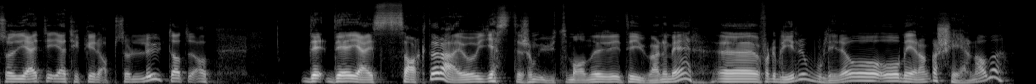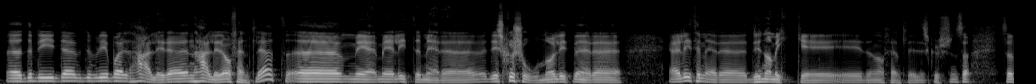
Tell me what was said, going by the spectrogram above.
så jeg, jeg tykker absolutt at, at det, det, jeg sakner, er jo gjester som utmaner intervjuerne mer. Eh, for det blir roligere og, og mer engasjerende av det. Eh, det, blir, det, det, blir, bare herligere, en herligere offentlighet eh, med, med, litt mer diskusjon og litt mer er litt mer eh, dynamikk i, i den offentlige diskursen. Så, så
